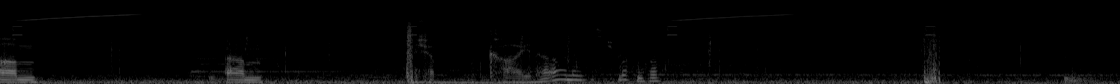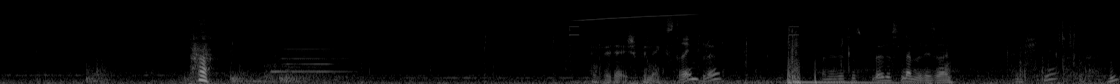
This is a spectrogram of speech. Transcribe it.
Ähm. Ähm. Ich habe keine Ahnung, was ich machen soll. Entweder ich bin extrem blöd, oder das ist blödes Leveldesign. Kann ich hier? Nein.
